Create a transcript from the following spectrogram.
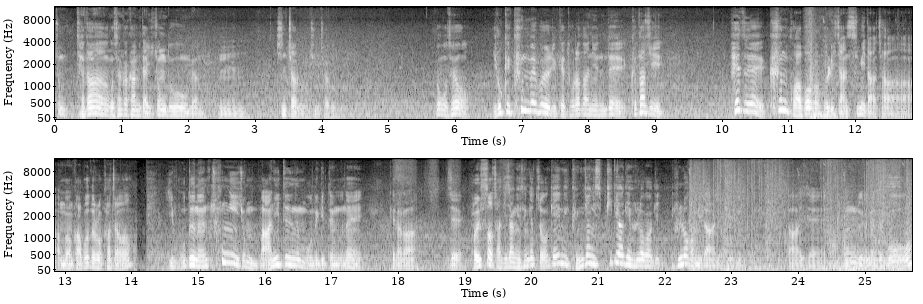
좀 대단하다고 생각합니다. 이 정도면. 음 진짜로 진짜로. 이거 보세요. 이렇게 큰 맵을 이렇게 돌아다니는데 그다지 패드에 큰 과부하가 걸리지 않습니다. 자 한번 가보도록 하죠. 이 모드는 총이 좀 많이 뜨는 모드이기 때문에 게다가 이제 벌써 자기장이 생겼죠. 게임이 굉장히 스피디하게 흘러가기, 흘러갑니다. 아 이제 총 누르면 되고.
